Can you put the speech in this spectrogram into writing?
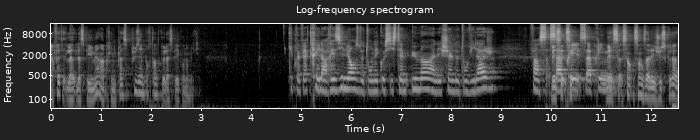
en fait l'aspect humain a pris une place plus importante que l'aspect économique. Tu préfères créer la résilience de ton écosystème humain à l'échelle de ton village Enfin, ça, a, pris, ça a pris une... Mais sans, aller jusque-là,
